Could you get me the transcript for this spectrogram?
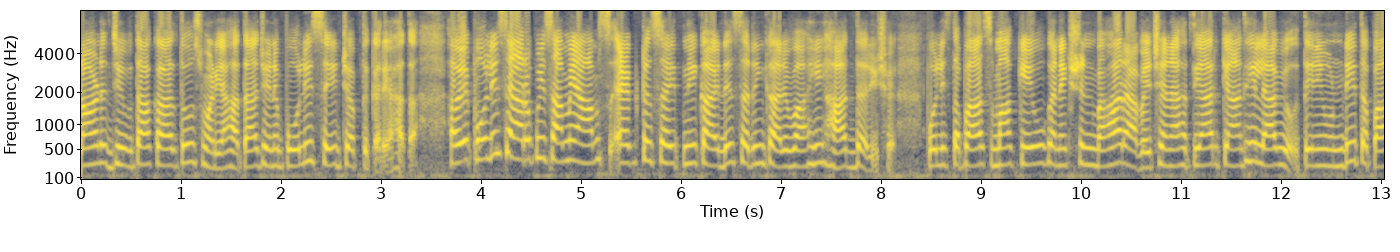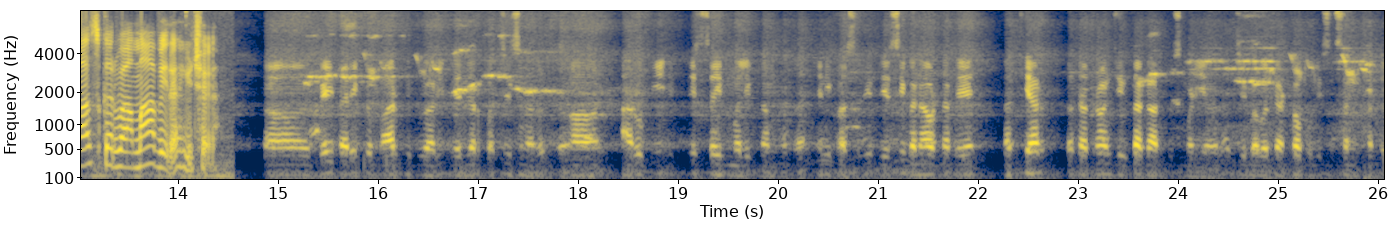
ત્રણ જીવતા કારતૂસ મળ્યા હતા, જેને પોલીસે જપ્ત કર્યા હતા. હવે પોલીસે આરોપી સામે આર્મ્સ એક્ટ સહિતની કાયદેસરની કાર્યવાહી હાથ ધરી છે. પોલીસ તપાસમાં કેવું કનેક્શન બહાર આવે છે અને હથિયાર ક્યાંથી લાવ્યો તેની ઊંડી તપાસ કરવામાં આવી રહી છે. ગઈ તારીખ બાર ફેબ્રુઆરી બે હજાર પચીસના આરોપી ઇદ્રીસ મલિક નામના હતા. એની પાસેથી દેશી બનાવટના બે હથિયાર તથા ત્રણ જીવતા કારતૂસ મળી જે બાબતે અઠવા પોલીસ સ્ટેશન ખાતે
